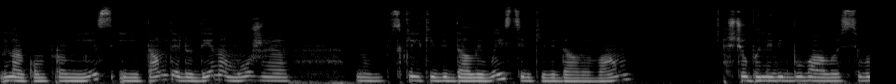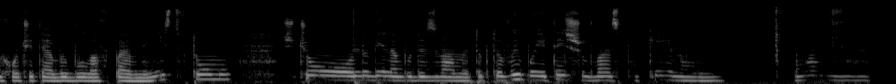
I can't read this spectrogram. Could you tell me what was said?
на компроміс, і там, де людина може, ну, скільки віддали ви, стільки віддали вам. Що би не відбувалось, ви хочете, аби була впевненість в тому, що людина буде з вами. Тобто ви боїтесь, щоб вас покинули. Ой-ой,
